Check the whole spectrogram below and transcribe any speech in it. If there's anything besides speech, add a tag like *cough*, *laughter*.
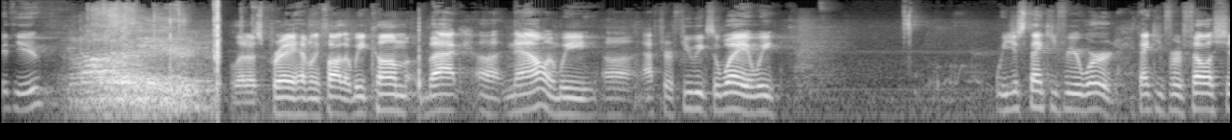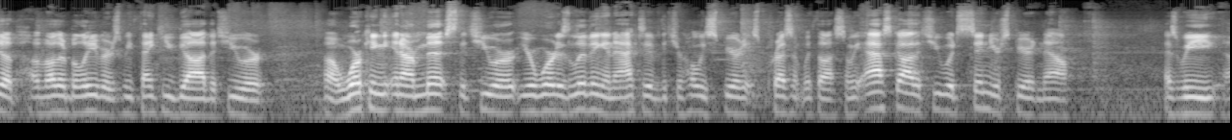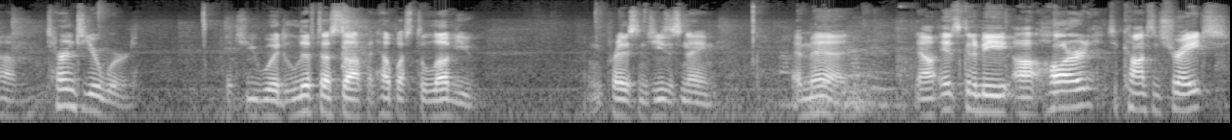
with you. Let us pray, Heavenly Father. We come back uh, now, and we, uh, after a few weeks away, and we we just thank you for your word. Thank you for fellowship of other believers. We thank you, God, that you are uh, working in our midst, that you are your word is living and active, that your Holy Spirit is present with us. And we ask, God, that you would send your Spirit now as we um, turn to your word, that you would lift us up and help us to love you. We pray this in Jesus' name. Amen. Amen. Now, it's going to be uh, hard to concentrate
